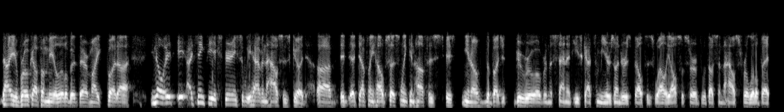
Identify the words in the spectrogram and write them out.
Now you broke up on me a little bit there, Mike. But uh, you know, it, it, I think the experience that we have in the House is good. Uh, it, it definitely helps us. Lincoln Hough is, is, you know, the budget guru over in the Senate. He's got some years under his belt as well. He also served with us in the House for a little bit.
